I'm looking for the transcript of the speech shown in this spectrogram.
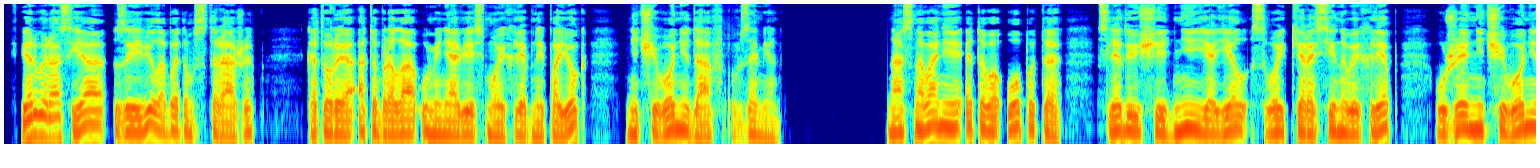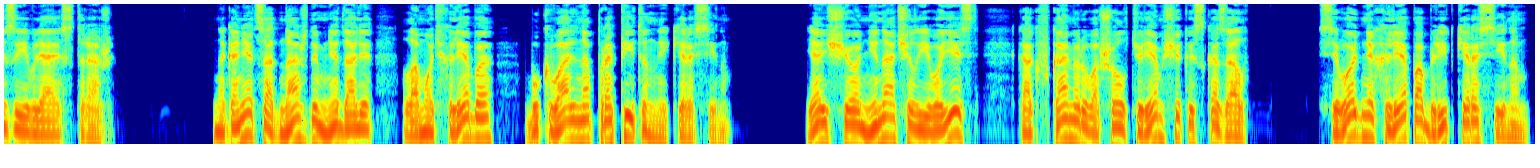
В первый раз я заявил об этом страже, которая отобрала у меня весь мой хлебный паек, ничего не дав взамен. На основании этого опыта следующие дни я ел свой керосиновый хлеб, уже ничего не заявляя страже. Наконец, однажды мне дали ломоть хлеба, буквально пропитанный керосином. Я еще не начал его есть, как в камеру вошел тюремщик и сказал, «Сегодня хлеб облит керосином.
